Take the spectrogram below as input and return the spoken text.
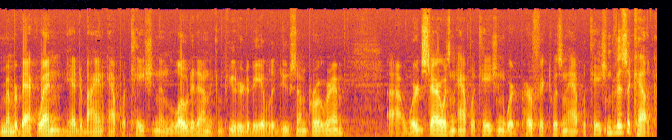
Remember back when you had to buy an application and load it on the computer to be able to do some program? Uh, WordStar was an application, WordPerfect was an application, VisiCalc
